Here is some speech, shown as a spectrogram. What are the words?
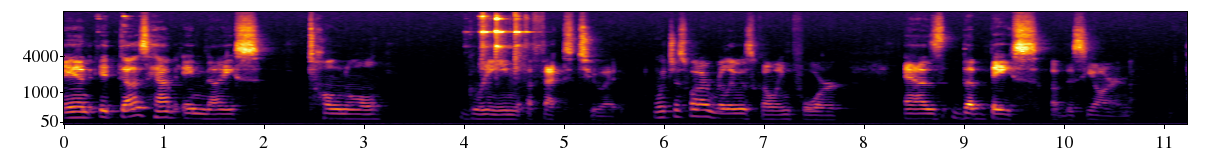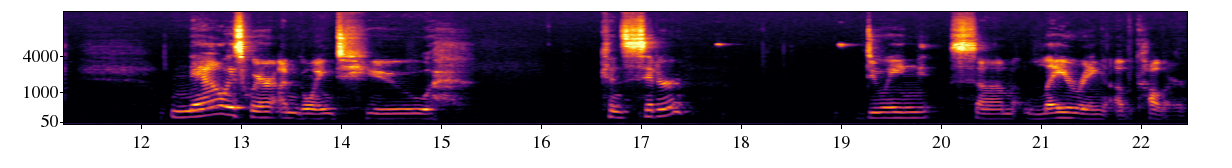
and it does have a nice tonal green effect to it, which is what I really was going for as the base of this yarn. Now is where I'm going to consider doing some layering of color.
